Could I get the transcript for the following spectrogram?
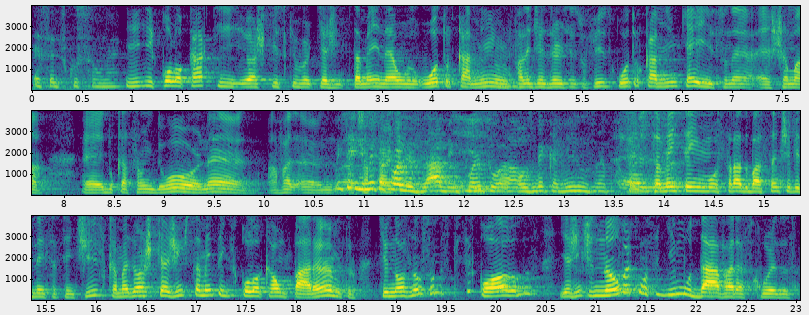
essa discussão, né? E, e, colocar que eu acho que isso que, que a gente também, né, o, o outro caminho, falei de exercício físico, o outro caminho que é isso, né, é chamar é, educação em dor, né? É, um entendimento parte... atualizado enquanto aos mecanismos, né? É, isso também tem mostrado bastante evidência científica, mas eu acho que a gente também tem que colocar um parâmetro que nós não somos psicólogos e a gente não vai conseguir mudar várias coisas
